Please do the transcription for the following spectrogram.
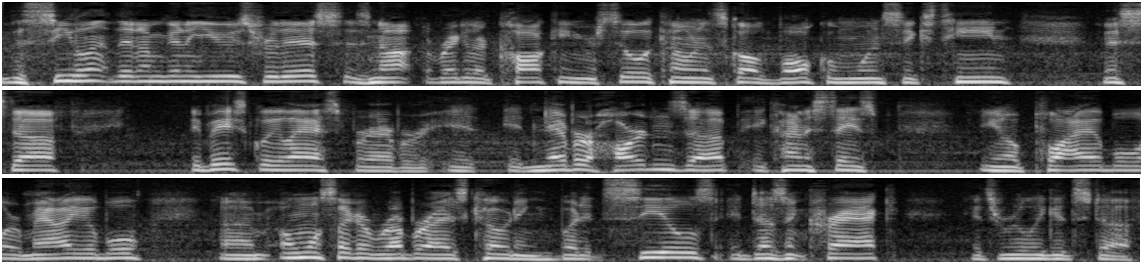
The sealant that I'm going to use for this is not a regular caulking or silicone. It's called Vulkem 116. This stuff, it basically lasts forever. It, it never hardens up. It kind of stays, you know, pliable or malleable, um, almost like a rubberized coating, but it seals, it doesn't crack. It's really good stuff.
